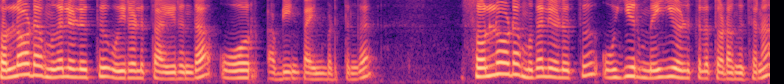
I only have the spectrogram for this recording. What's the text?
சொல்லோட முதல் எழுத்து உயிரெழுத்தாக இருந்தால் ஓர் அப்படின்னு பயன்படுத்துங்க. சொல்லோட முதல் எழுத்து உயிர் மெய் எழுத்தில் தொடங்குச்சுன்னா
